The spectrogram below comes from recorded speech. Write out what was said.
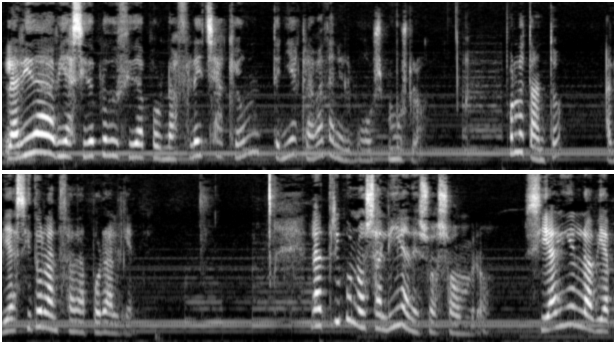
La herida había sido producida por una flecha que aún tenía clavada en el muslo. Por lo tanto, había sido lanzada por alguien. La tribu no salía de su asombro. Si alguien lo había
